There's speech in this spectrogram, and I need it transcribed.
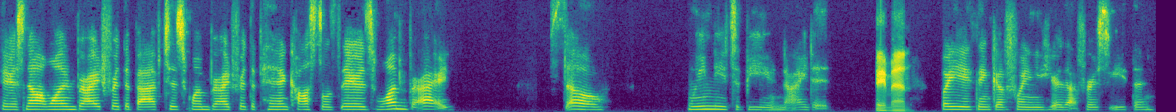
There is not one bride for the Baptists, one bride for the Pentecostals. There is one bride. So, we need to be united. Amen. What do you think of when you hear that first, Ethan?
